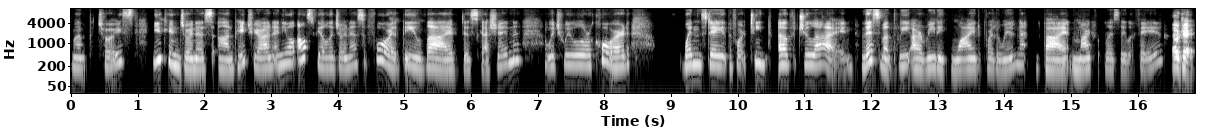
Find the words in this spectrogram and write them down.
month choice, you can join us on Patreon and you will also be able to join us for the live discussion, which we will record Wednesday, the 14th of July. This month, we are reading Wide for the Win by Mark Leslie Lefebvre. Okay.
